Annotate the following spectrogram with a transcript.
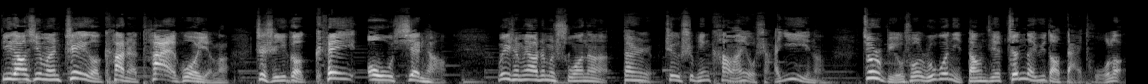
第一条新闻，这个看着太过瘾了。这是一个 KO 现场，为什么要这么说呢？但是这个视频看完有啥意义呢？就是比如说，如果你当街真的遇到歹徒了，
